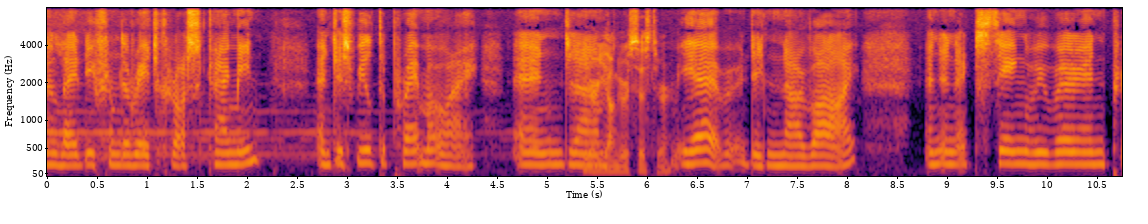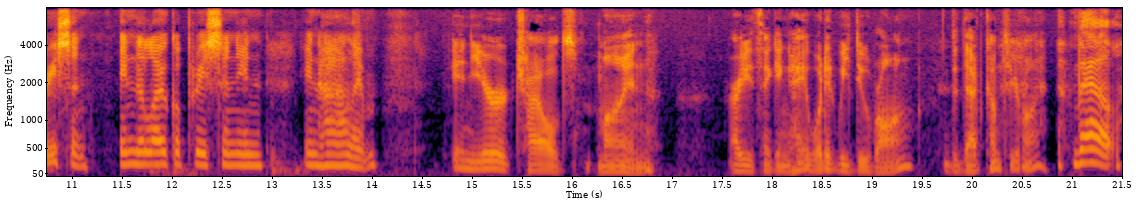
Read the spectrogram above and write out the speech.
A lady from the Red Cross came in and just wheeled the pram away. And um, Your younger sister. Yeah, didn't know why. And the next thing, we were in prison, in the local prison in, in Haarlem. In your child's mind, are you thinking, hey, what did we do wrong? Did that come to your mind? Well,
